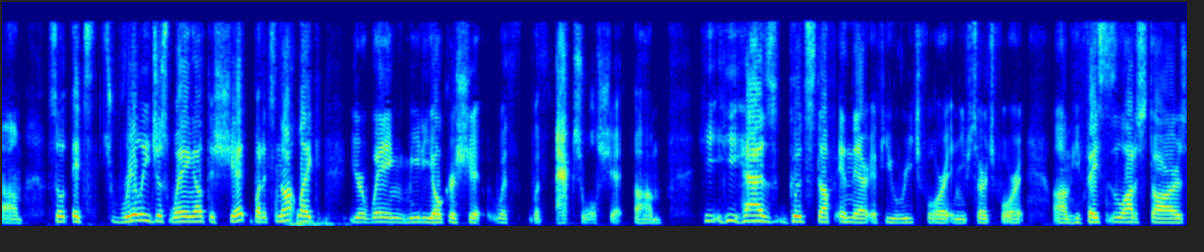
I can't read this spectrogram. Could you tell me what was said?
Um, so it's really just weighing out the shit, but it's not like you're weighing mediocre shit with with actual shit. Um, he he has good stuff in there if you reach for it and you search for it. Um, he faces a lot of stars.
